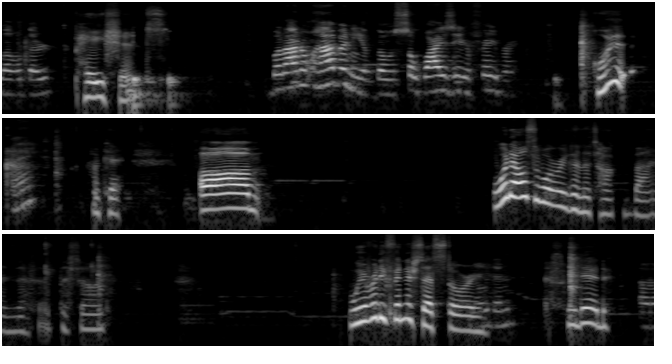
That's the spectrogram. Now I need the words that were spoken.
Level third. Patience. But I don't have any of those, so why is it your favorite? What? Eh? Okay. Um What else were we gonna talk about in this episode? We already finished that No, story. we didn't. Yes, we did. Oh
